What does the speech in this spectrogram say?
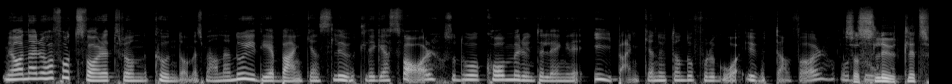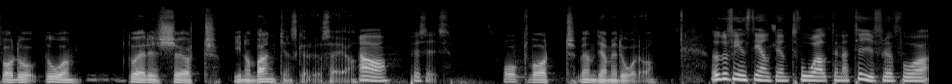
Ja, när du har fått svaret från kundombudsmannen, då är det bankens slutliga svar. Så då kommer du inte längre i banken, utan då får du gå utanför. så då... slutligt svar, då, då, då är det kört inom banken ska du säga? Ja, precis. Och vart vänder jag mig då? då? Och då finns det egentligen två alternativ för att få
